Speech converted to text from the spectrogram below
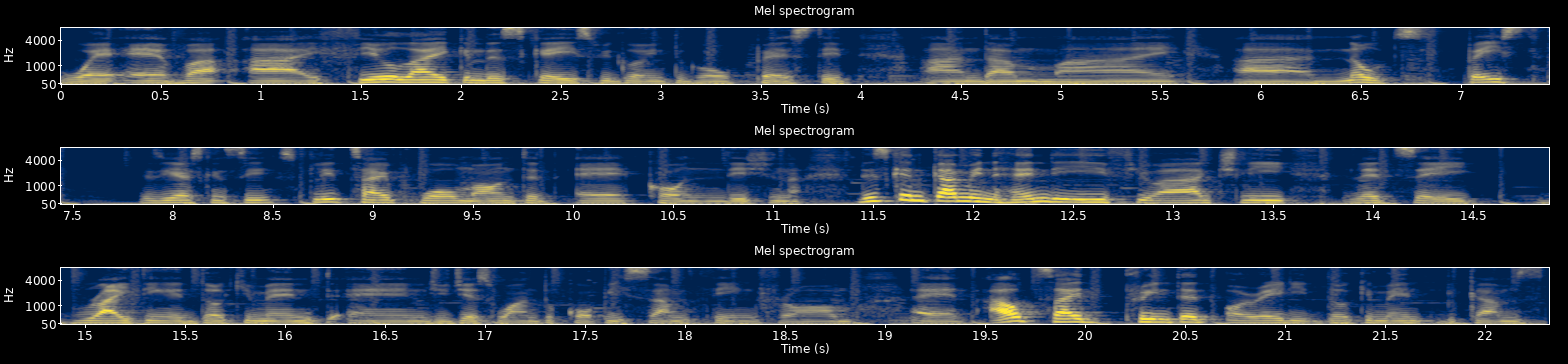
wherever i feel like. In this case we're going to go paste it under my uh, notes. Paste. As you guys can see split type wall mounted air conditioner. This can come in handy if you are actually let's say writing a document and you just want to copy something from an outside printed already document becomes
